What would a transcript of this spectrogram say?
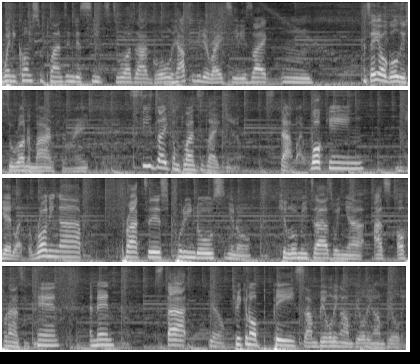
when it comes to planting the seeds towards that goal, you have to be the right seed. It's like, mm, say your goal is to run a marathon, right? Seeds you can plant is like, you know, start by walking, get like a running app, practice putting those, you know, kilometers when you're as often as you can, and then start, you know, picking up pace and building and building and building.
